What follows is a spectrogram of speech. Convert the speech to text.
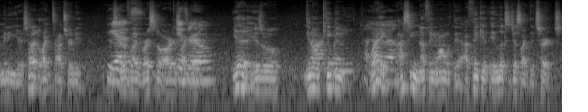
many years. Shout out to like Tye Tribbett. There's Yes. stuff like versatile artists like that. israel Yeah, Israel. You know, keeping. Right. yeah. I see nothing wrong with that. I think it, it looks just like the church.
